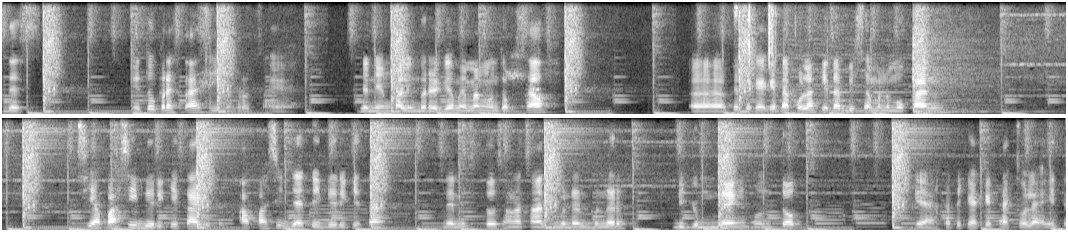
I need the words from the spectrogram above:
Das itu prestasi menurut saya. Dan yang paling berharga memang untuk self uh, ketika kita kuliah kita bisa menemukan siapa sih diri kita gitu? Apa sih jati diri kita? Dan itu sangat-sangat benar-benar digembleng untuk ya ketika kita kuliah itu.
